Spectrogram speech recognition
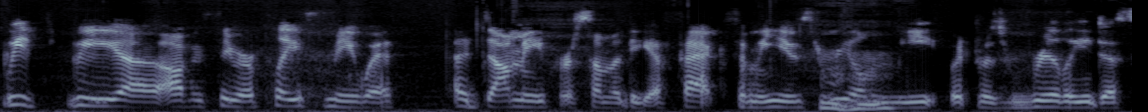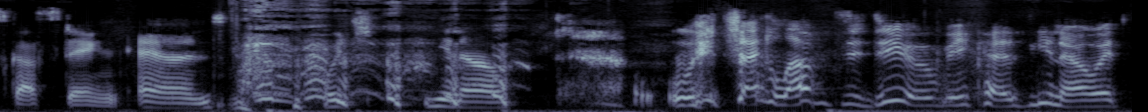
we we uh, obviously replaced me with a dummy for some of the effects and we used real meat which was really disgusting and which you know which i love to do because you know it's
